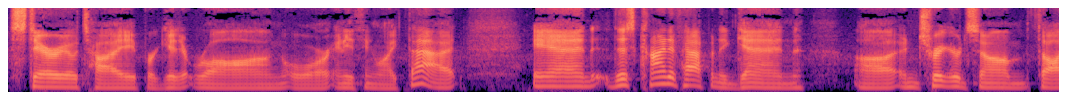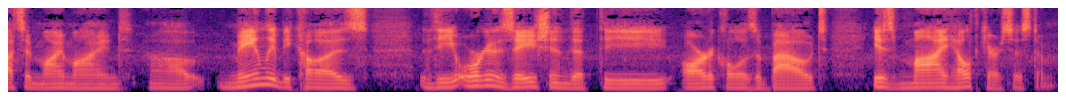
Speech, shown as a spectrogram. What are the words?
stereotype or get it wrong or anything like that. And this kind of happened again uh, and triggered some thoughts in my mind, uh, mainly because the organization that the article is about is my healthcare system,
